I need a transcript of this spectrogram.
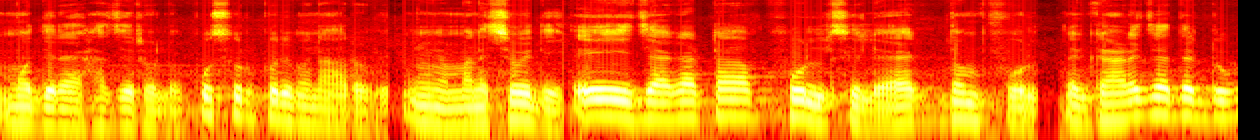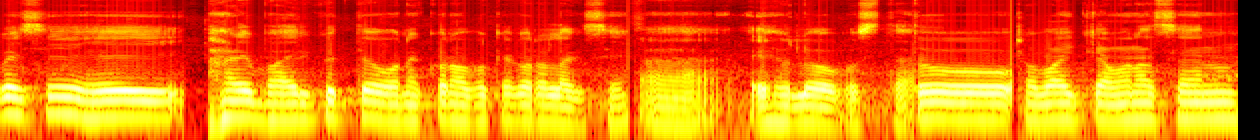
মদিরায় হাজির হলো। প্রচুর পরিমাণে আরবি। মানে সৌদি। এই জায়গাটা ফুল ছিল, একদম ফুল। গাড়ি যাদের ঢুকাইছে, এই গাড়ি বাইর করতে অনেকক্ষণ অপেক্ষা করা লাগছে। এই হলো অবস্থা। তো সবাই কেমন আছেন?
